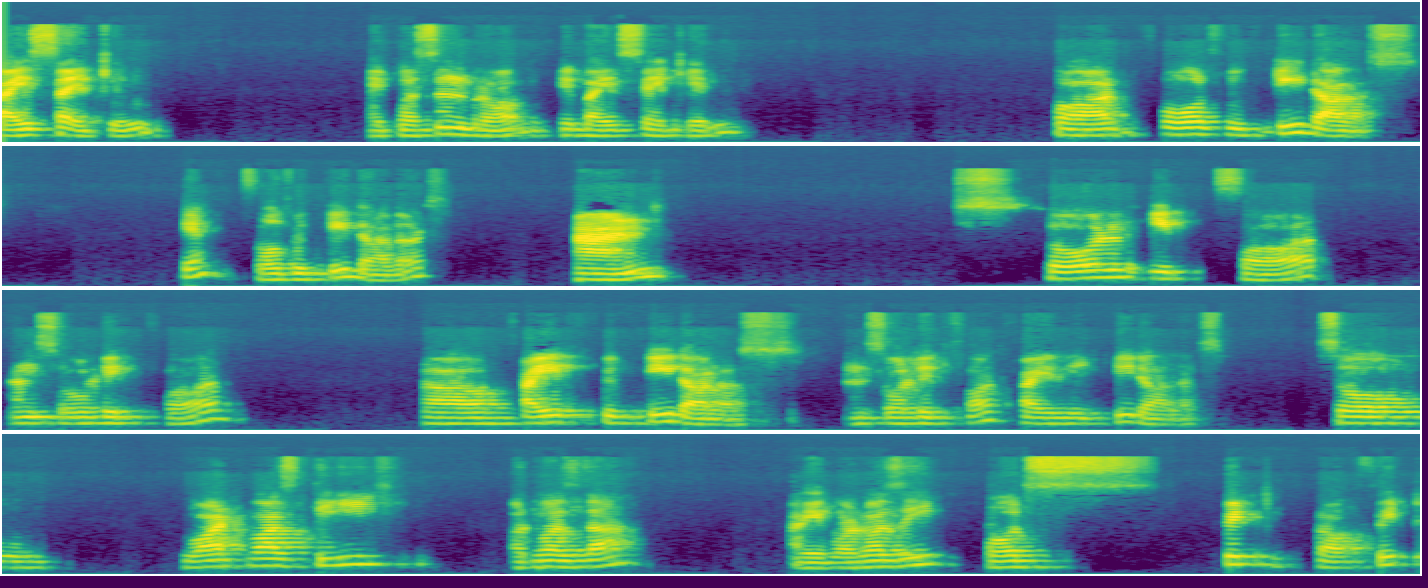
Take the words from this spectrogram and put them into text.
bicycle. A person brought a bicycle for four fifty dollars. Okay, four fifty dollars and sold it for and sold it for uh, five fifty dollars and sold it for five fifty dollars. So what was the what was the okay, what was the profit profit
